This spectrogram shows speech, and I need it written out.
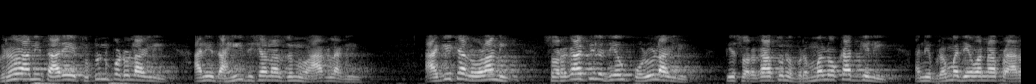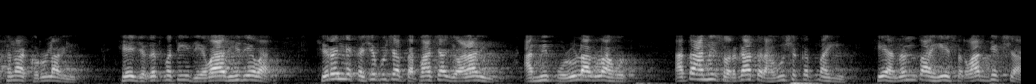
ग्रह आणि तारे तुटून पडू लागली आणि दाही दिशांना जणू आग लागली. आगीच्या लोळांनी स्वर्गातील देव पोळू लागली. ते स्वर्गातून ब्रह्मलोकात गेली आणि ब्रह्मदेवांना प्रार्थना करू लागली. हे जगतपती देवाधिदेवा हिरण्य कश्यपूच्या तपाच्या ज्वाळांनी आम्ही पोळू लागलो आहोत. आता आम्ही स्वर्गात राहू शकत नाही. हे अनंता हे सर्वाध्यक्षा.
